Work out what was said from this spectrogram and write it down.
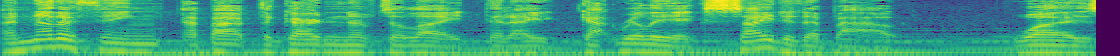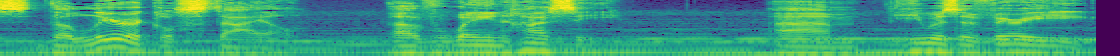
Another thing about the Garden of Delight that I got really excited about was the lyrical style of Wayne Hussey. Um, he was a very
